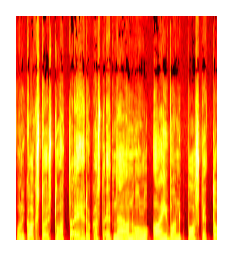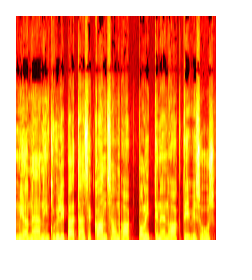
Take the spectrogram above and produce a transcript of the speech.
oli 12 000 ehdokasta. Et nämä on ollut aivan poskettomia, nämä niin kuin ylipäätään se kansan ak- poliittinen aktiivisuus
